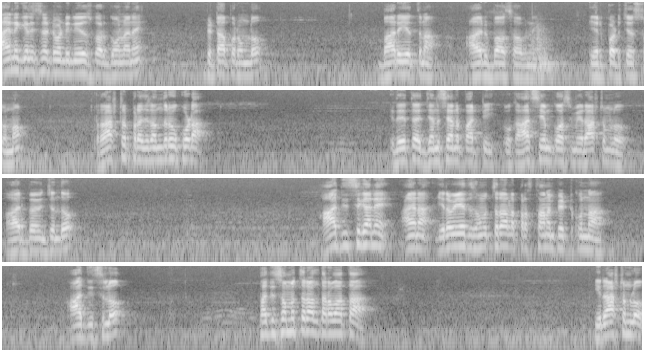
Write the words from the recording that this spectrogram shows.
ఆయన గెలిచినటువంటి నియోజకవర్గంలోనే పిఠాపురంలో భారీ ఎత్తున ఆవిర్భావ సభని ఏర్పాటు చేస్తున్నాం. రాష్ట్ర ప్రజలందరూ కూడా ఏదైతే జనసేన పార్టీ ఒక ఆశయం కోసం ఈ రాష్ట్రంలో ఆవిర్భవించిందో ఆ దిశగానే ఆయన ఇరవై ఐదు సంవత్సరాల ప్రస్థానం పెట్టుకున్న ఆ దిశలో పది సంవత్సరాల తర్వాత ఈ రాష్ట్రంలో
